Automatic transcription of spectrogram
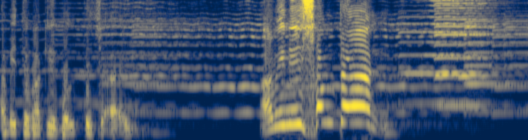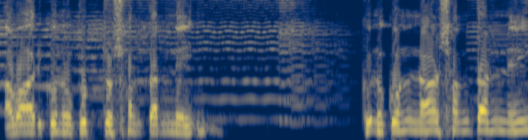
আমি তোমাকে বলতে চাই আমি নিঃসন্তান। আমার কোনো পুত্র সন্তান নেই কোনো কন্যা সন্তান নেই।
